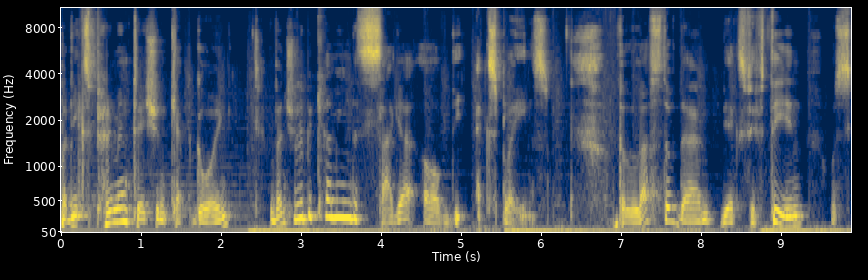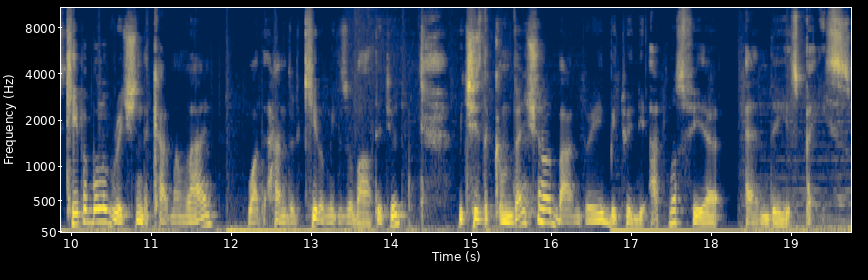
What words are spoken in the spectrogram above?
But the experimentation kept going, eventually becoming the saga of the X-planes. The last of them, the X-15, was capable of reaching the Kármán line, 100 kilometers of altitude, which is the conventional boundary between the atmosphere and the space.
